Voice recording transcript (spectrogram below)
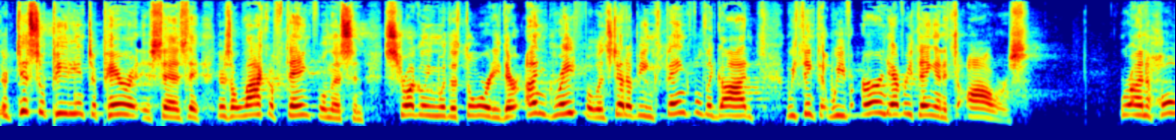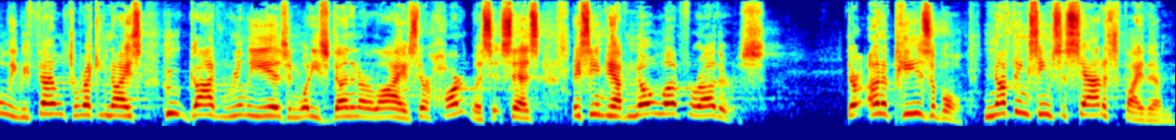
They're disobedient to parent, it says. They, there's a lack of thankfulness and struggling with authority. They're ungrateful. Instead of being thankful to God, we think that we've earned everything and it's ours. We're unholy. We fail to recognize who God really is and what He's done in our lives. They're heartless, it says. They seem to have no love for others. They're unappeasable. Nothing seems to satisfy them.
